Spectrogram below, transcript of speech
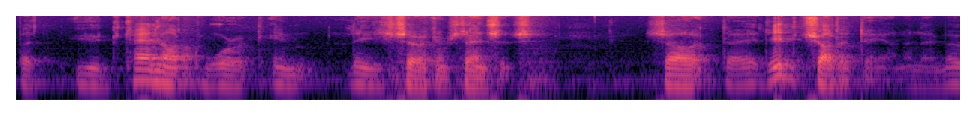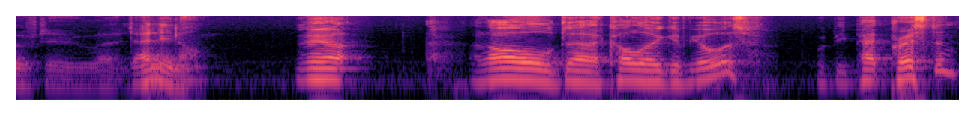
but you cannot work in these circumstances. So they did shut it down and they moved to uh, Dandenong. Now, an old uh, colleague of yours would be Pat Preston.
